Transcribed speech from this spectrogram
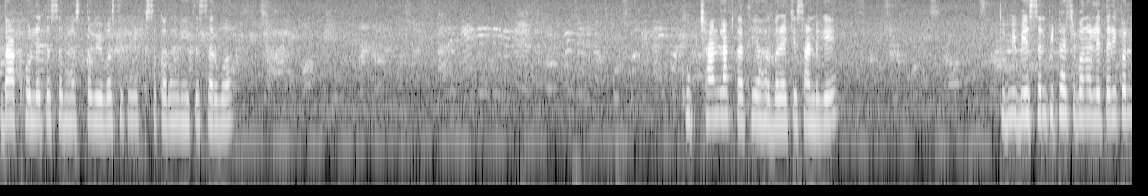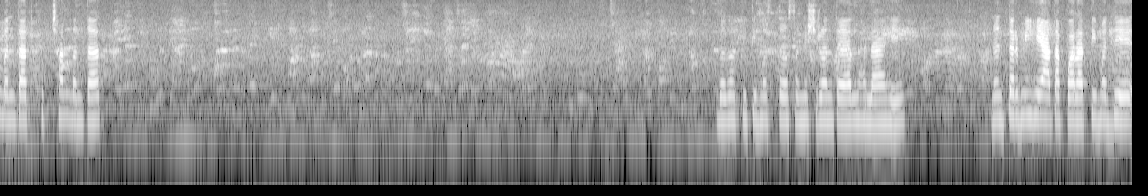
दाखवलं तसं मस्त व्यवस्थित मिक्स करून घ्यायचं सर्व. खूप छान लागतात हे हरभऱ्याचे सांडगे. तुम्ही बेसन पिठाचे बनवले तरी पण बनतात खूप छान बनतात. बघा किती मस्त असं मिश्रण तयार झालं आहे. नंतर मी हे आता परातीमध्ये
